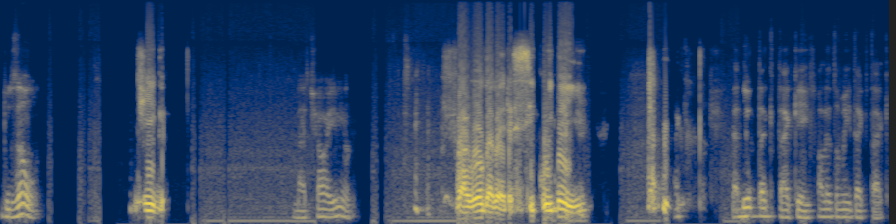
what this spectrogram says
Duzão, Diga. dá tchau aí, mano. Falou, galera. Se cuida aí. Cadê o tac-tac aí? Fala também, tac-tac.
